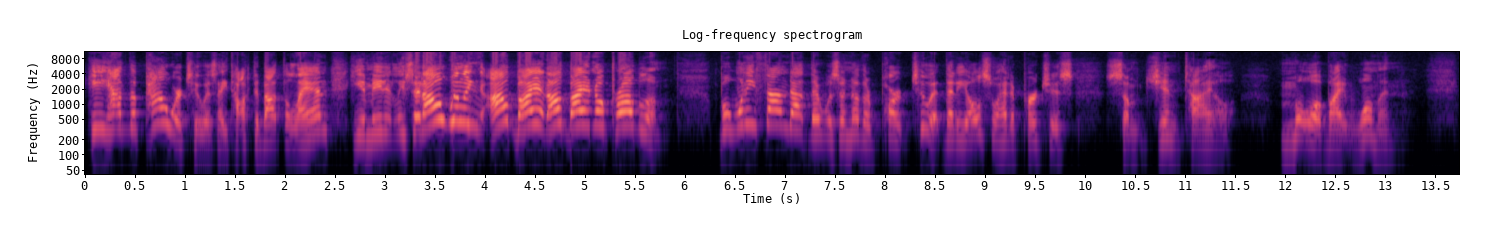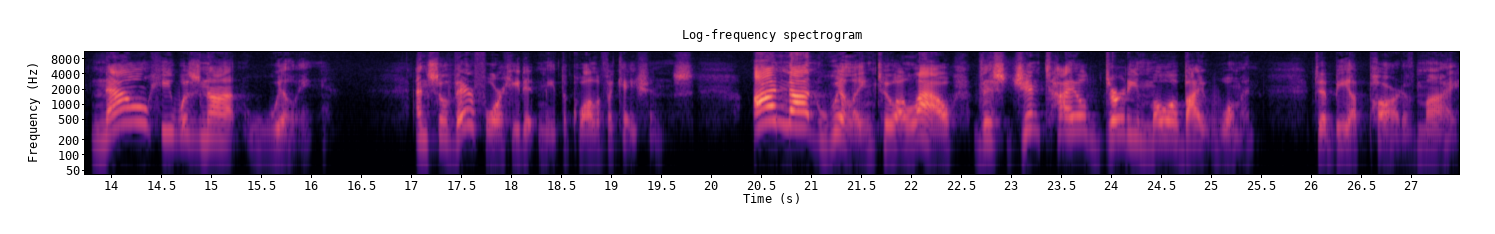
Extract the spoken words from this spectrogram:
He had the power to. As they talked about the land, he immediately said, I'll willing, I'll buy it, I'll buy it, no problem. But when he found out there was another part to it, that he also had to purchase some Gentile Moabite woman, now he was not willing. And so therefore he didn't meet the qualifications. I'm not willing to allow this Gentile, dirty Moabite woman to be a part of my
